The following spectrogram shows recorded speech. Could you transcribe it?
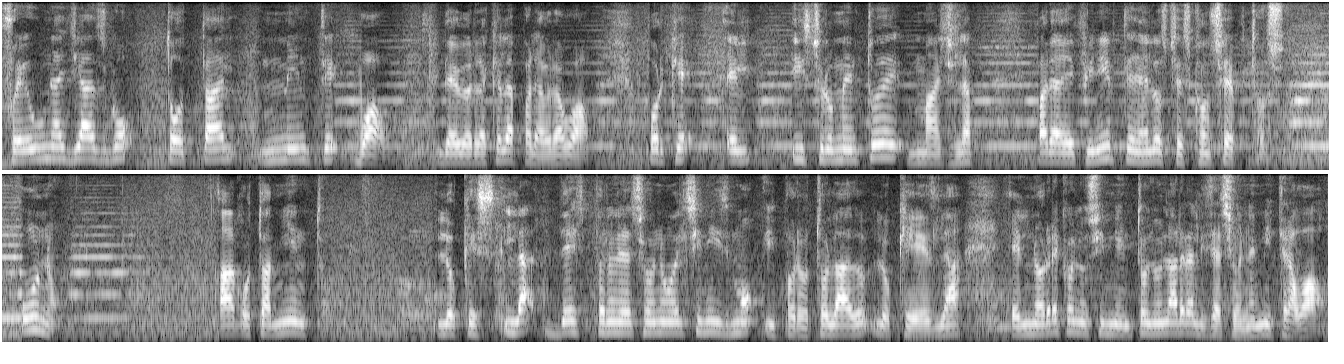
fue un hallazgo totalmente wow de verdad que la palabra wow, porque el instrumento de MATLAB para definir tiene los tres conceptos. Uno, agotamiento, lo que es la despersonalización o el cinismo y por otro lado lo que es el no reconocimiento, no la realización en mi trabajo.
